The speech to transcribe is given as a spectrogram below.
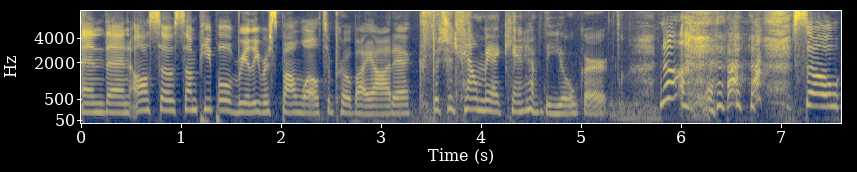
And then also, some people really respond well to probiotics. But you tell me I can't have the yogurt. No. so,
